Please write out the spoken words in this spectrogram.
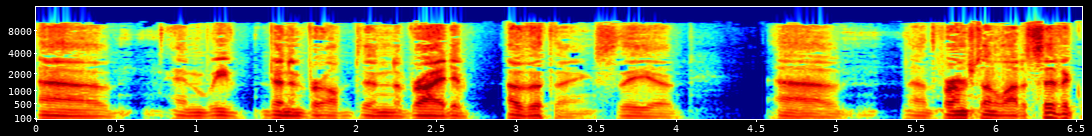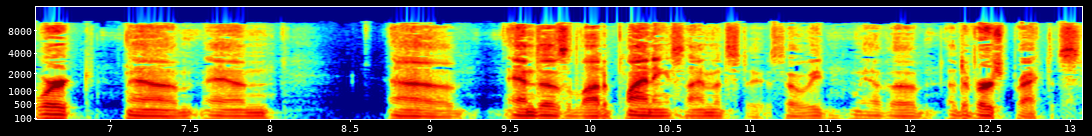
and we've been involved in a variety of other things. The the firm's done a lot of civic work um, and and does a lot of planning assignments too. So we, we have a, a diverse practice.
